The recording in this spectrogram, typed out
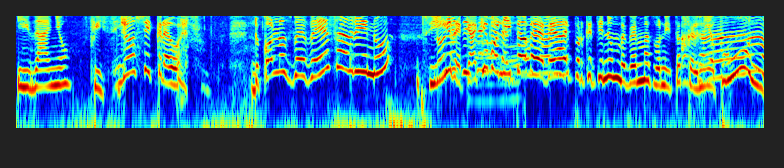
y daño físico. Yo sí creo eso. Con los bebés, Adri, ¿no? Sí, ¿No les de que qué bonito bebé, ay, porque tiene un bebé más bonito que el mío. ¡Pum!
